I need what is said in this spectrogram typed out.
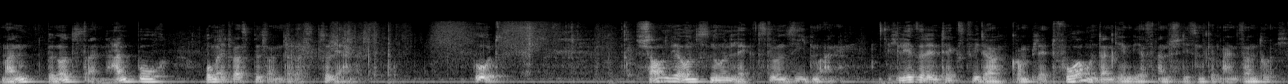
Man benutzt ein Handbuch, um etwas Besonderes zu lernen. Gut, schauen wir uns nun Lektion 7 an. Ich lese den Text wieder komplett vor und dann gehen wir es anschließend gemeinsam durch.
